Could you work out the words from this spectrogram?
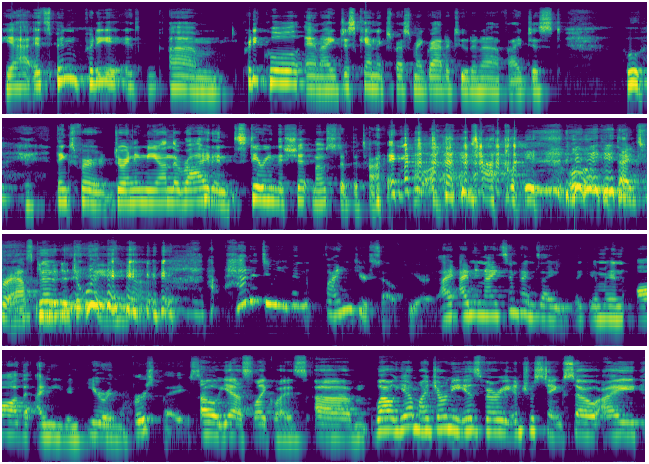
yeah, it's been pretty, um, pretty cool, and I just can't express my gratitude enough. I just. Ooh, thanks for joining me on the ride and steering the ship most of the time. exactly. Well, thanks for asking me to join. Yeah. How how did you even find yourself here? I, I mean, I sometimes I like am in awe that I'm even here in the first place. Oh, yes, likewise. Um, well, yeah, my journey is very interesting. So I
